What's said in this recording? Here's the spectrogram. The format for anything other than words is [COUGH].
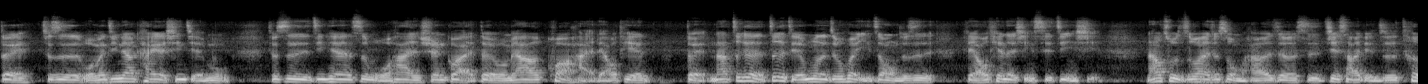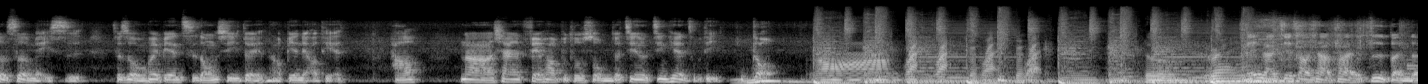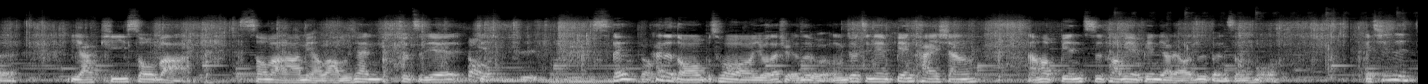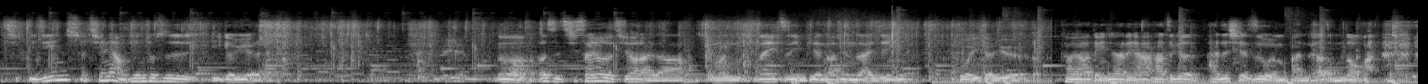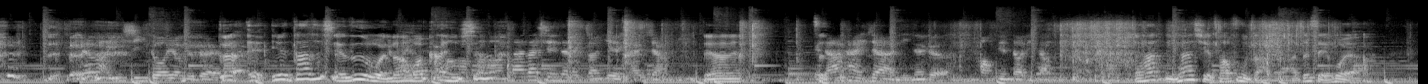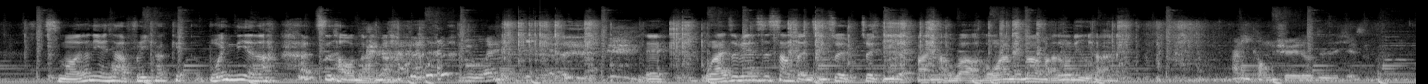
对，就是我们今天要开一个新节目，就是今天是我和宣怪，对，我们要跨海聊天。对，那这个这个节目呢，就会以这种就是聊天的形式进行。然后除此之外，就是我们还会就是介绍一点就是特色美食，就是我们会边吃东西，对，然后边聊天。好，那现在废话不多说，我们就进入今天的主题，Go。哎，来介绍一下在日本的 Yakisoba。烧马拉面，好不好？我们现在就直接点。哎，看得懂哦，不错哦，有在学日文。我们就今天边开箱，然后边吃泡面，边聊聊日本生活。哎，其实已经是前两天就是一个月了。嗯，二十七，三月二十七号来的啊。我们那一支影片到现在已经过一个月了。靠腰，等一下，等一下，他这个还是写日文版的，要怎么弄啊？没有办法一心多用，对不对？对啊，哎，因为他是写日文啊，我要看一下。那那现在的专业开箱，等一下，等一下，给大家看一下你那个泡面到底长什么他你看他写超复杂的啊，这谁会啊？什么要念一下 free cake？不会念啊，[LAUGHS] 字好难啊。[LAUGHS] 不会念。哎，我来这边是上等级最最低的班，好不好？我还没办法那么厉害。那你同学都是写什么？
